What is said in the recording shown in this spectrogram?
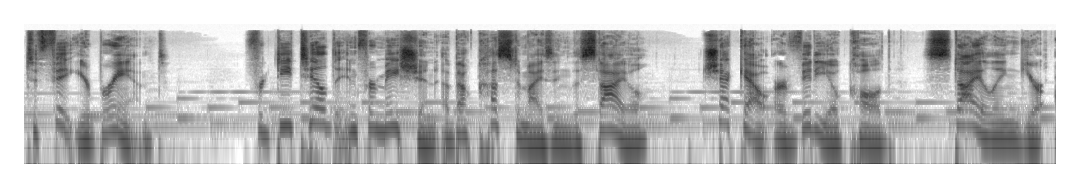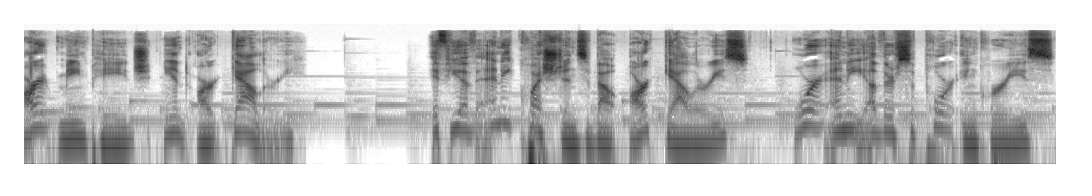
to fit your brand. For detailed information about customizing the style, check out our video called Styling Your Art Main Page and Art Gallery. If you have any questions about art galleries or any other support inquiries,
